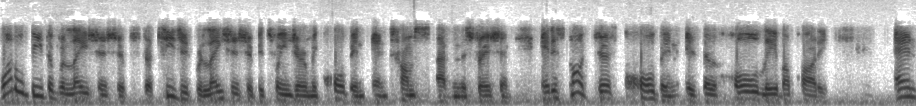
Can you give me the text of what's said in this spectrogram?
what will be the relationship, strategic relationship between Jeremy Corbyn and Trump's administration? It is not just Corbyn; it's the whole Labour Party. And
